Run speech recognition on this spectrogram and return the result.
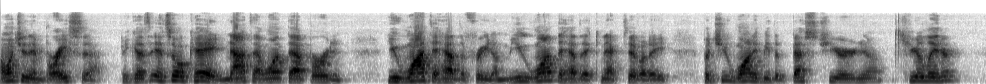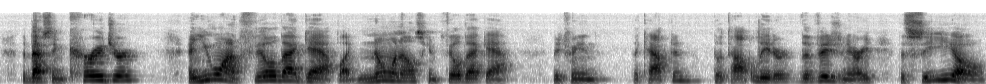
I want you to embrace that because it's okay not to want that burden. You want to have the freedom. You want to have the connectivity, but you want to be the best cheer, cheerleader, the best encourager, and you want to fill that gap like no one else can fill that gap between the captain, the top leader, the visionary, the CEO,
